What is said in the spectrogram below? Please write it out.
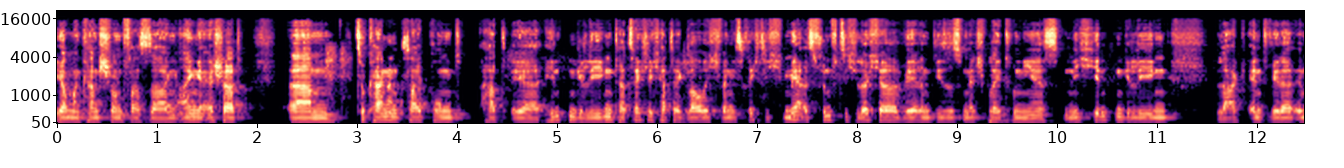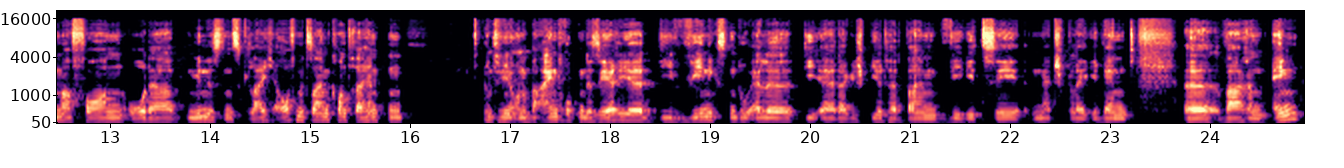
ja, man kann schon fast sagen, eingeäschert. Ähm, zu keinem Zeitpunkt hat er hinten gelegen. Tatsächlich hat er, glaube ich, wenn ich es richtig, mehr als 50 Löcher während dieses Matchplay-Turniers nicht hinten gelegen, lag entweder immer vorn oder mindestens gleich auf mit seinem Kontrahenten natürlich auch eine beeindruckende Serie. Die wenigsten Duelle, die er da gespielt hat beim WGC Matchplay Event, äh, waren eng.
